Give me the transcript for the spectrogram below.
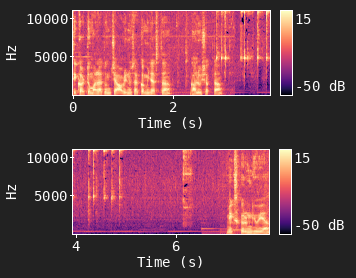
तिखट तुम्हाला तुमच्या आवडीनुसार कमी जास्त घालू शकता. मिक्स करून घेऊया.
